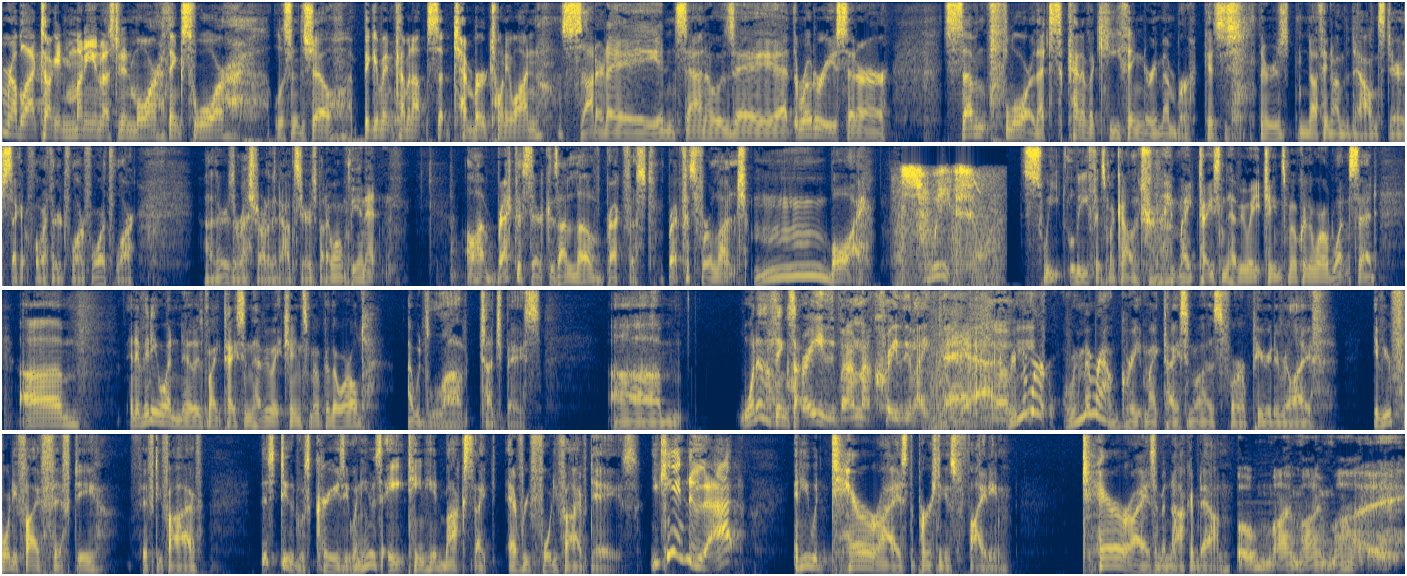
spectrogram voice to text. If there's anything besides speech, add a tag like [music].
I'm Rob Black, talking money, investing, and more. Thanks for listening to the show. Big event coming up September 21, Saturday in San Jose at the Rotary Center. Seventh floor. That's kind of a key thing to remember because there's nothing on the downstairs, second floor, third floor, fourth floor. Uh, there is a restaurant on the downstairs, but I won't be in it. I'll have breakfast there because I love breakfast. Breakfast for lunch. Mmm, boy. Sweet. Sweet leaf, as my college [laughs] roommate Mike Tyson, heavyweight chain smoker of the world, once said. Um, and if anyone knows Mike Tyson, heavyweight chain smoker of the world, I would love to touch base. Um, one of the I'm things crazy, but I'm not crazy like that. Yeah. You know what I mean? remember remember how great Mike Tyson was for a period of your life? If you're 45, 50, 55, this dude was crazy. When he was 18, he had boxed like every 45 days. You can't do that. And he would terrorize the person he was fighting. Terrorize him and knock him down. Oh, my, my, my.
